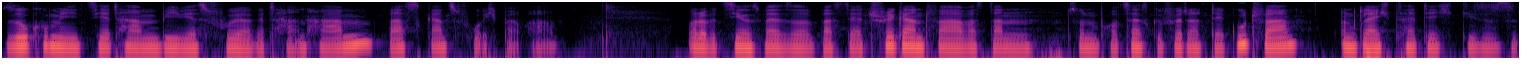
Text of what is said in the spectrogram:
so kommuniziert haben, wie wir es früher getan haben, was ganz furchtbar war oder beziehungsweise was sehr triggernd war, was dann zu einem Prozess geführt hat, der gut war. Und gleichzeitig dieses,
